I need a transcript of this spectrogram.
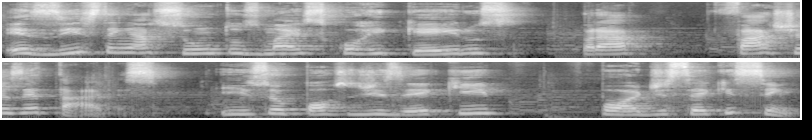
Existem assuntos mais corriqueiros para faixas etárias. Isso eu posso dizer que pode ser que sim,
